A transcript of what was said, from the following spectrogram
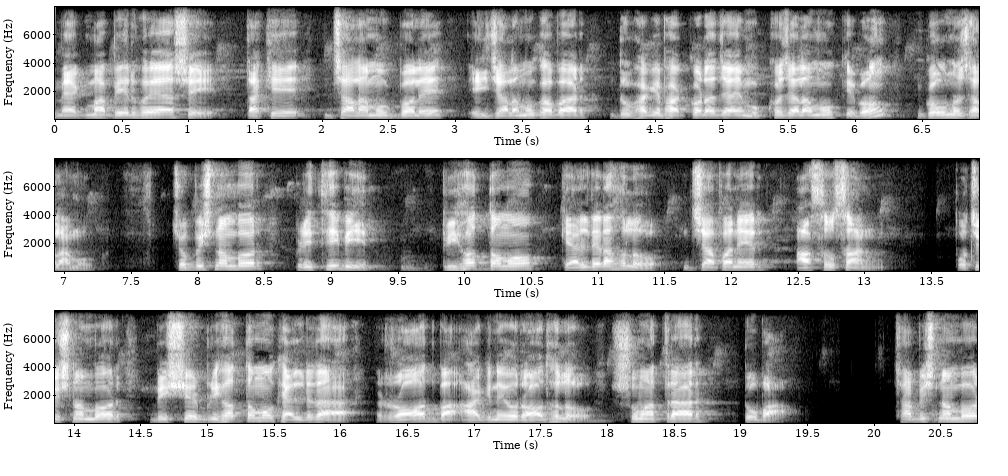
ম্যাগমা বের হয়ে আসে, তাকে জ্বালামুখ বলে। এই জ্বালামুখ আবার দুভাগে ভাগ করা যায়, মুখ্য জ্বালামুখ এবং গৌণ জ্বালামুখ। চব্বিশ নম্বর, পৃথিবীর বৃহত্তম ক্যালডেরা হলো জাপানের আসোসান পঁচিশ নম্বর, বিশ্বের বৃহত্তম ক্যালডেরা হ্রদ বা আগ্নেয় হ্রদ হলো সুমাত্রার টোবা। ছাব্বিশ নম্বর,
